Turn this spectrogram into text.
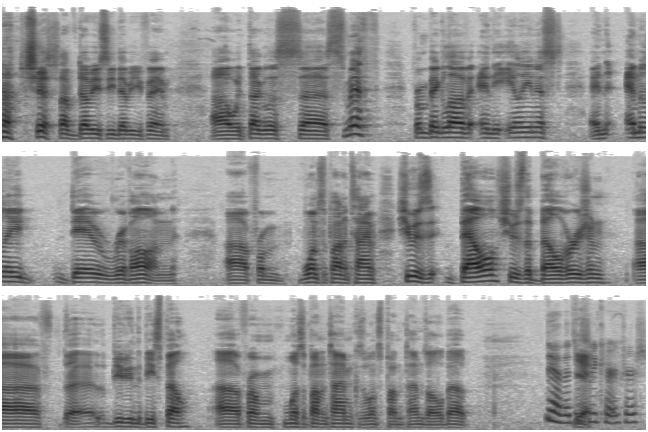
just of WCW fame, uh, with Douglas uh, Smith from Big Love and The Alienist, and Emily de Ravin uh, from Once Upon a Time. She was Belle. She was the Belle version, uh, the Beauty and the Beast Belle uh, from Once Upon a Time, because Once Upon a Time is all about Yeah, the Yeah. Disney characters.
